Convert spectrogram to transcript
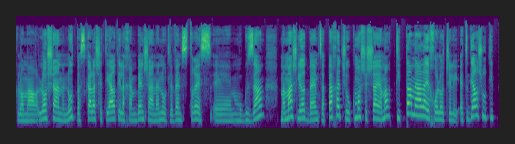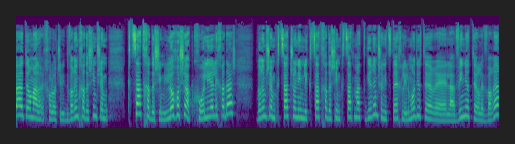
כלומר, לא שאננות, בסקאלה שתיארתי לכם בין שאננות לבין סטרס אה, מוגזם, ממש להיות באמצע פחד, שהוא כמו ששי אמר, טיפה מעל היכולות שלי. אתגר שהוא טיפה יותר מעל היכולות שלי, דברים חדשים שהם קצת חדשים לא שהכל יהיה לי חדש, דברים שהם קצת שונים לי, קצת חדשים, קצת מאתגרים, שנצטרך ללמוד יותר, אה, להבין יותר, לברר,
